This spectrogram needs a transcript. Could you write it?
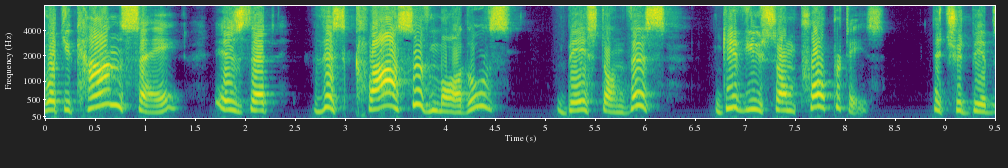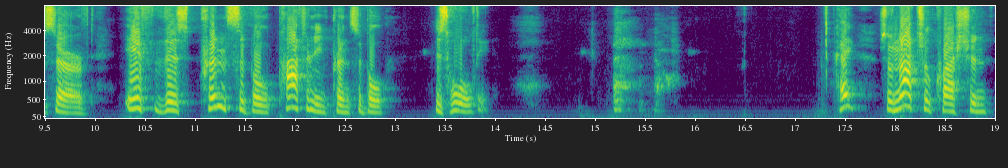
what you can say is that this class of models, based on this, give you some properties that should be observed if this principle, patterning principle, is holding. Okay, so natural question,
